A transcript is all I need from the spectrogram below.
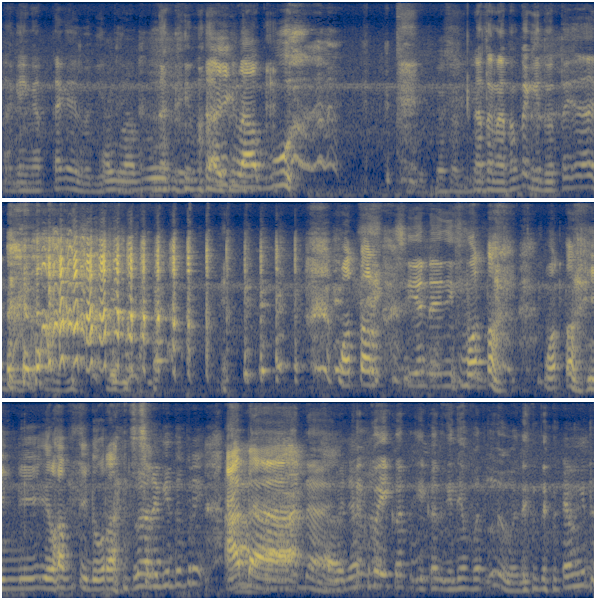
Lagi ngetek ya begitu. Aing labu. Aing labu. Tikus. Datang-datang teh gitu teh ya motor sian ini motor motor ini ilham tiduran Lu ada gitu, Pri? ada ada Gua kan gue ikut ikut gini buat lu Emang gitu?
